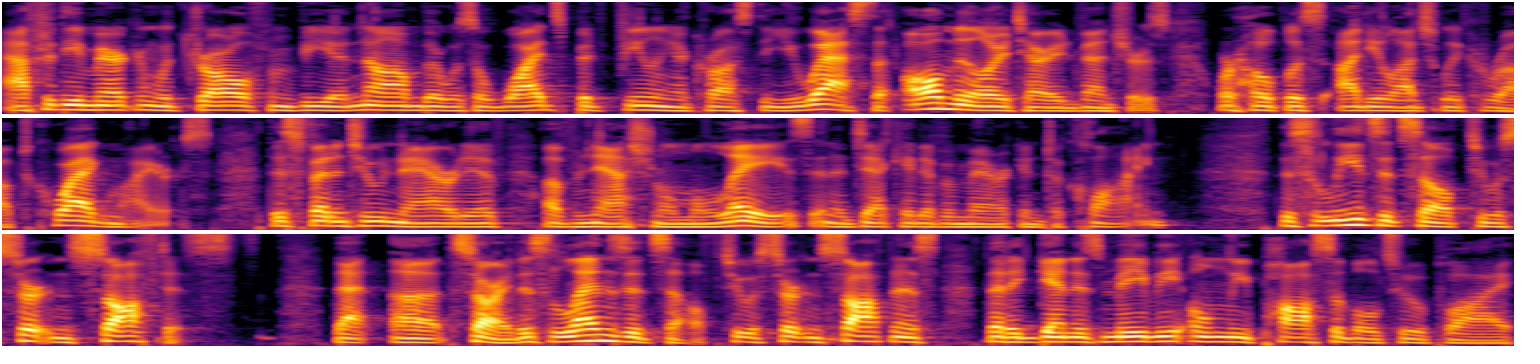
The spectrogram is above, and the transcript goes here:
After the American withdrawal from Vietnam, there was a widespread feeling across the U.S. that all military adventures were hopeless, ideologically corrupt quagmires. This fed into a narrative of national malaise in a decade of American decline. This leads itself to a certain softness that uh, sorry this lends itself to a certain softness that again is maybe only possible to apply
